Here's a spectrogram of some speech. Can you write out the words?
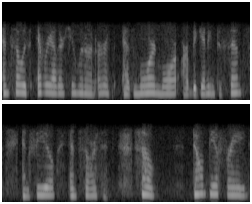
And so is every other human on earth as more and more are beginning to sense and feel and source it. So don't be afraid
